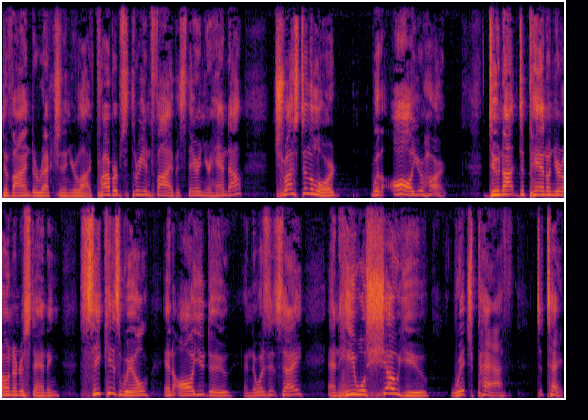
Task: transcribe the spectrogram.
divine direction in your life. Proverbs 3 and 5, it's there in your handout. Trust in the Lord with all your heart. Do not depend on your own understanding. Seek his will in all you do. And what does it say? And he will show you which path to take.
